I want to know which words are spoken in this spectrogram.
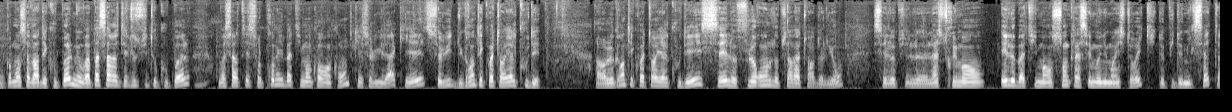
On commence à voir des coupoles, mais on va pas s'arrêter tout de suite aux coupoles. On va s'arrêter sur le premier bâtiment qu'on rencontre, qui est celui-là, qui est celui du Grand Équatorial Coudé. Alors le Grand Équatorial Coudé, c'est le fleuron de l'Observatoire de Lyon. C'est l'instrument et le bâtiment sont classés monuments historiques depuis 2007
